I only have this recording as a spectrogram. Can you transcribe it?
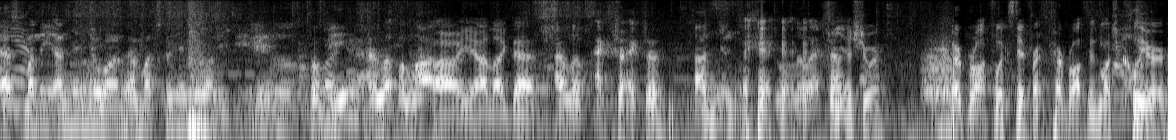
As many onion you want, how much onion you want? For I like me, I love a lot. Oh, yeah, I like that. I love extra, extra onion. You want a little extra? Yeah, sure. Her broth looks different. Her broth is much clearer.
